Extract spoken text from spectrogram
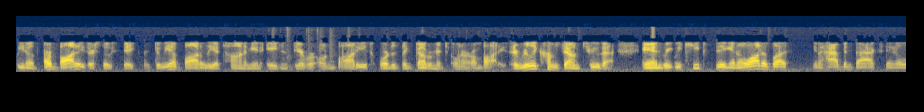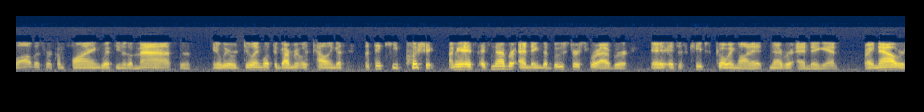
you know, our bodies are so sacred. Do we have bodily autonomy and agency of our own bodies, or does the government own our own bodies? It really comes down to that. And we, we keep seeing, and a lot of us, you know, have been vaccinated. A lot of us were complying with, you know, the masks and you know, we were doing what the government was telling us, but they keep pushing. I mean, it's it's never ending. The boosters forever. It, it just keeps going on. It's never ending. And right now we're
